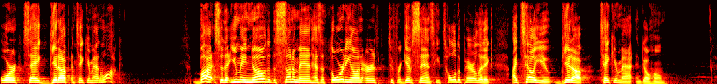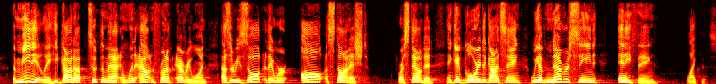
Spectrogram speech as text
or say, Get up and take your mat and walk? But so that you may know that the Son of Man has authority on earth to forgive sins, he told the paralytic, I tell you, get up, take your mat, and go home. Immediately he got up, took the mat, and went out in front of everyone. As a result, they were all astonished or astounded and gave glory to God, saying, We have never seen anything like this.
